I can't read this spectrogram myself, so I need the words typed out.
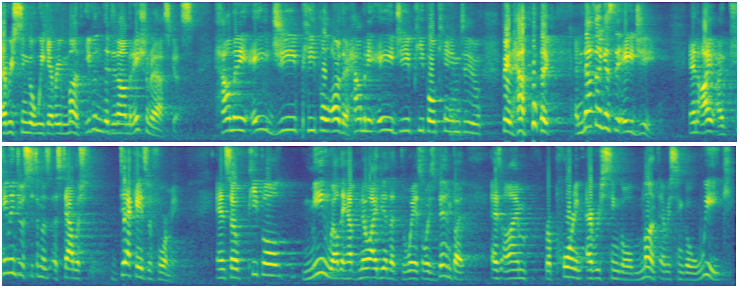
every single week, every month, even the denomination would ask us, how many AG people are there? How many AG people came to faith? How, like, and nothing against the AG. And I, I came into a system that's established decades before me. And so people mean well, they have no idea that the way it's always been, but as I'm reporting every single month, every single week,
